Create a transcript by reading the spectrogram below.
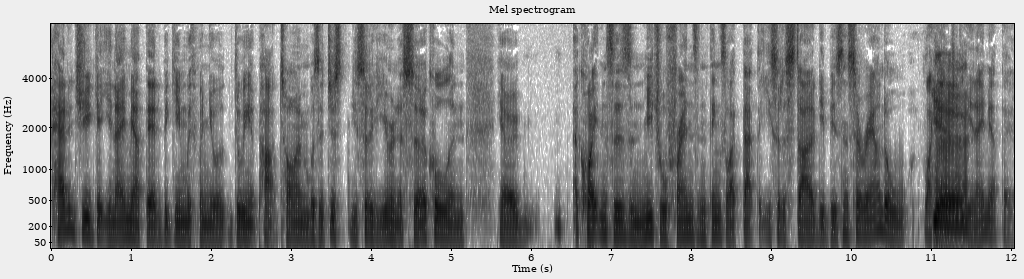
how did you get your name out there to begin with when you were doing it part time? Was it just you sort of you're in a circle and you know acquaintances and mutual friends and things like that that you sort of started your business around, or like yeah. how did you get your name out there?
